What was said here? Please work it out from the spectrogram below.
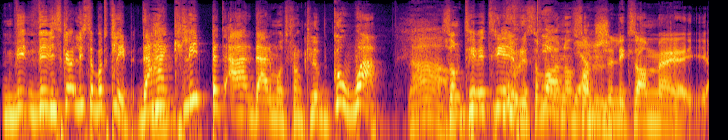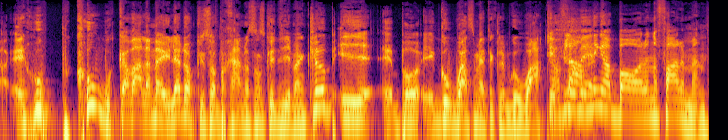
vi, vi ska lyssna på ett klipp. Det här klippet är däremot från Klubb Goa. Ah. Som TV3 gjorde som var någon sorts liksom eh, ihopkok av alla möjliga dokusåpastjärnor som skulle driva en klubb i, eh, på Goa som heter Klubb Goa. Typ blandning av baren och farmen.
